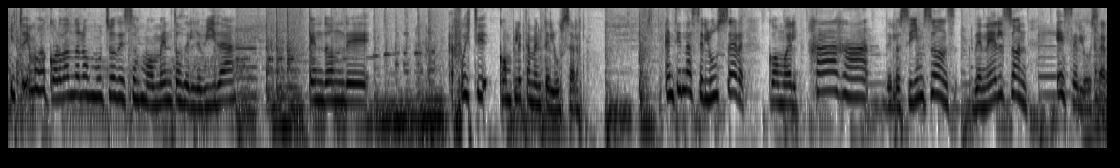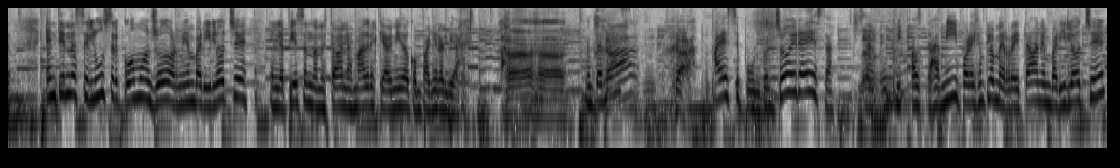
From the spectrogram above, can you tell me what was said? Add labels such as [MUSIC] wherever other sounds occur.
Y estuvimos acordándonos mucho de esos momentos de la vida en donde fuiste completamente loser. Entiéndase loser como el jaja de los Simpsons, de Nelson, ese loser. Entiéndase loser como yo dormí en Bariloche, en la pieza en donde estaban las madres que han venido a acompañar al viaje. ¿Me entendés? Ja, ja. A ese punto. Yo era esa. O sea, a mí, por ejemplo, me retaban en Bariloche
